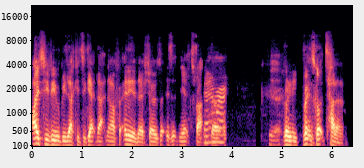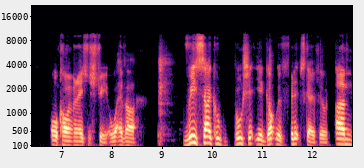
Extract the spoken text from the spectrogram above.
ITV would be lucky to get that now for any of their shows that isn't the X Factor Yeah. really Britain's Got Talent or Coronation Street or whatever recycled bullshit you got with Philip Schofield. Um,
